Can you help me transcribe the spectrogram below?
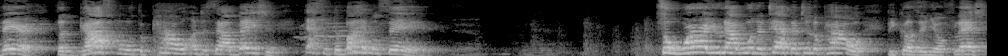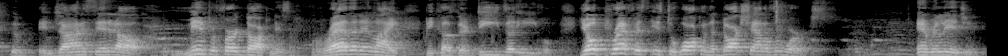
there. The gospel is the power unto salvation. That's what the Bible says. So why are you not willing to tap into the power? Because in your flesh, and John has said it all, men prefer darkness rather than light because their deeds are evil. Your preference is to walk in the dark shadows of works and religion.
